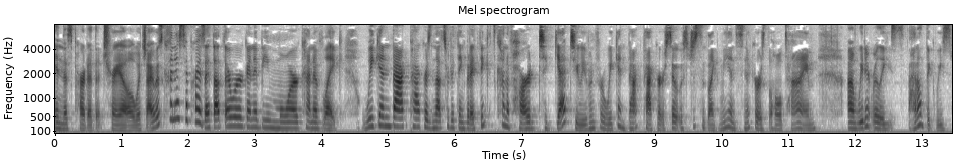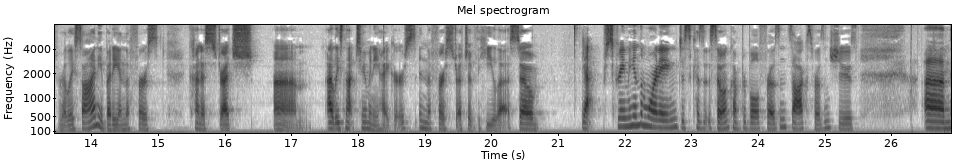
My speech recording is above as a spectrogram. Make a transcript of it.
in this part of the trail, which I was kind of surprised. I thought there were going to be more kind of like weekend backpackers and that sort of thing, but I think it's kind of hard to get to even for weekend backpackers. So it was just like me and Snickers the whole time. Um, we didn't really, I don't think we really saw anybody in the first kind of stretch, um, at least not too many hikers in the first stretch of the Gila. So yeah, screaming in the morning just because it was so uncomfortable, frozen socks, frozen shoes. Um,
